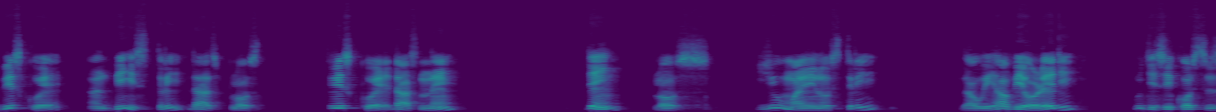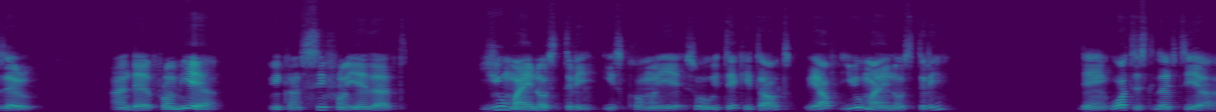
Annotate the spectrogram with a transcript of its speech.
b square and b is 3 that's plus 3 square, that's 9. Then plus u minus 3 that we have here already, which is equals to 0. And uh, from here, we can see from here that u minus 3 is common here. So we take it out. We have u minus 3. Then what is left here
